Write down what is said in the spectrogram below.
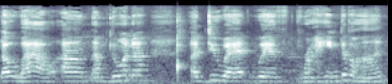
Oh wow! Um, I'm doing a, a duet with Raheem DeVaughn.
